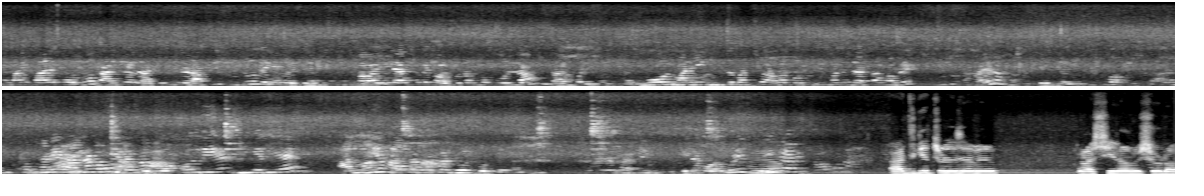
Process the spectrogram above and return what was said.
সময় পায়ে করব। কালকে রাত্রি রাত্রি দুটো দেখে হয়েছে সবাই মিলে একসাথে গল্প টল্প করলাম তারপরে বোন মানে বুঝতে পারছ আবার কতদিন দেখা হবে? তাই না? সেই জন্য। ওখানে রান্না করছিলাম তো পটল দিয়ে ঝিঙে দিয়ে আলু দিয়ে হালকা হালকা ঝোল করব এটা বড় করে আজকে চলে যাবে মাসি রমেশরা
